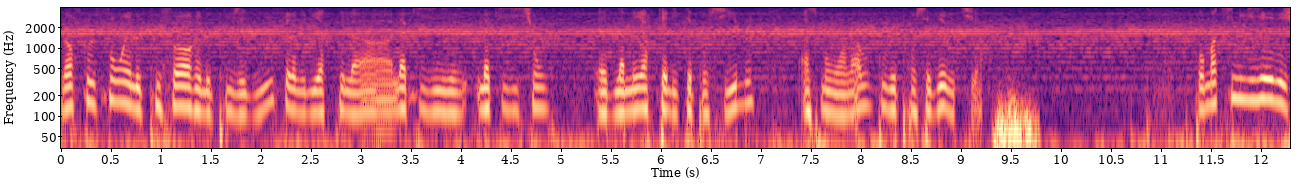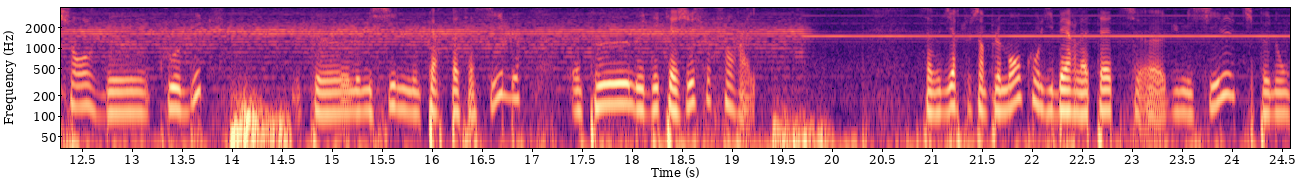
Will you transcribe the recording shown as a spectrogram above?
Lorsque le son est le plus fort et le plus aigu, cela veut dire que l'acquisition est de la meilleure qualité possible. À ce moment-là, vous pouvez procéder au tir. Pour maximiser les chances de coup au but, que le missile ne perde pas sa cible, on peut le décager sur son rail. Ça veut dire tout simplement qu'on libère la tête euh, du missile qui peut donc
